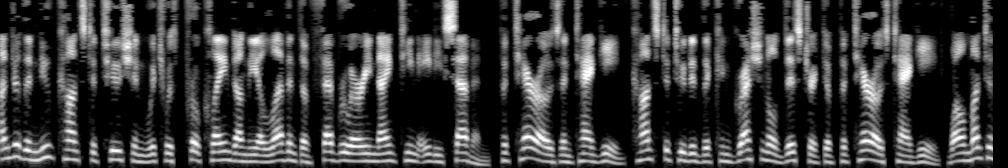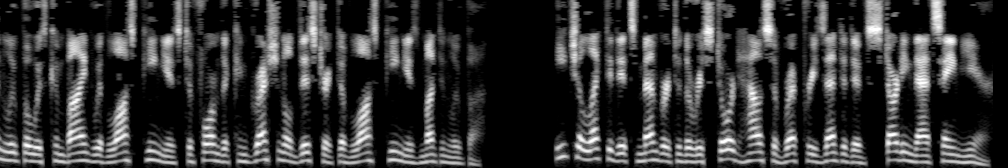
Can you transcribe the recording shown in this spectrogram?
Under the new constitution which was proclaimed on the 11th of February 1987, Pateros and Taguig constituted the congressional district of Pateros-Taguig, while Muntinlupa was combined with Las Piñas to form the congressional district of Las Piñas-Muntinlupa. Each elected its member to the restored House of Representatives starting that same year.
